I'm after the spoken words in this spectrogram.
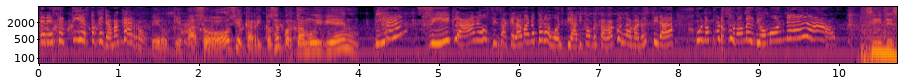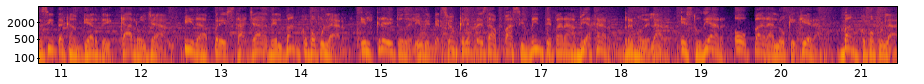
en ese tiesto que llama carro. ¿Pero qué pasó? Si el carrito se porta muy bien. ¿Bien? Sí, claro. Si saqué la mano para voltear y como estaba con la mano estirada, una persona me dio monedas. Si necesita cambiar de carro ya, pida Presta Ya del Banco Popular. El crédito de libre inversión que le presta fácilmente para viajar, remodelar, estudiar o para lo que quiera. Banco Popular.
